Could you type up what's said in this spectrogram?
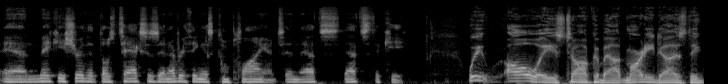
and making sure that those taxes and everything is compliant. And that's that's the key. We always talk about Marty does the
